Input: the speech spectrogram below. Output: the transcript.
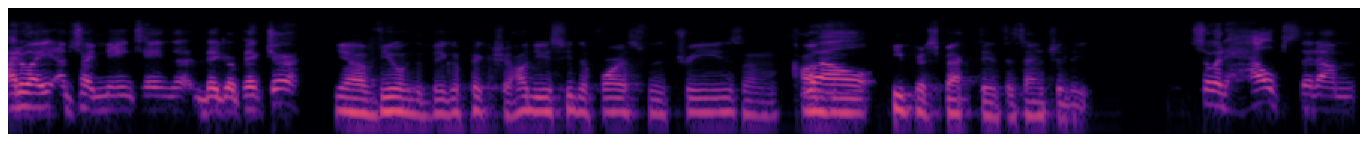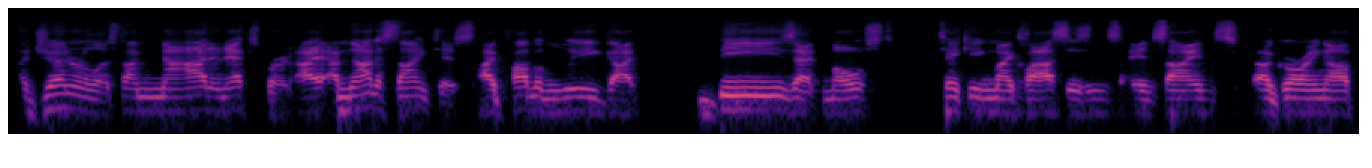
How do I, I'm sorry, maintain the bigger picture? Yeah, view of the bigger picture. How do you see the forest for the trees and how well, do you keep perspective essentially? So it helps that I'm a generalist. I'm not an expert. I, I'm not a scientist. I probably got B's at most taking my classes in, in science uh, growing up.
